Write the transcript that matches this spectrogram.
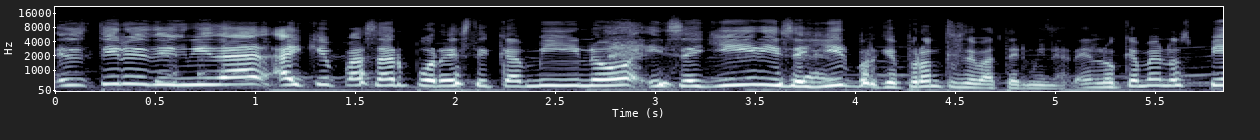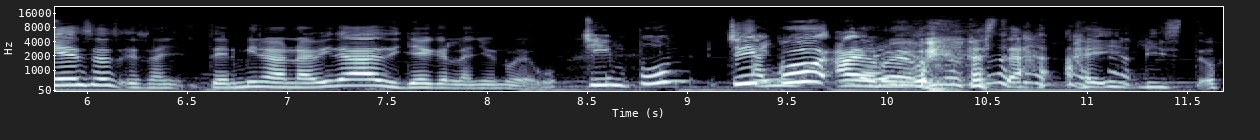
estilo y dignidad, hay que pasar por este camino y seguir y seguir porque pronto se va a terminar. En lo que menos piensas es termina la Navidad y llega el año nuevo. Chimpum. Chimpum, año, nuevo. Ya está, ahí listo.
